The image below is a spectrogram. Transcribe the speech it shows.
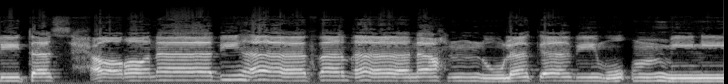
لتسحرنا بها فما نحن لك بمؤمنين.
